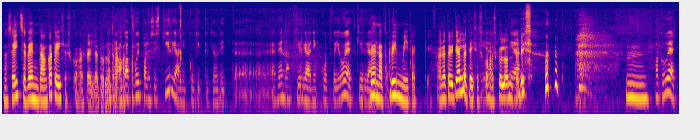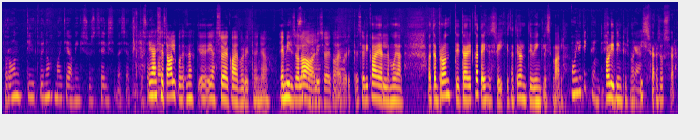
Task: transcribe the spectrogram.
no Seitse venda on ka teises kohas välja tulnud raamat. aga võib-olla siis kirjanikud ikkagi olid äh, vennad kirjanikud või õed kirjanikud? vennad Grimmid äkki, aga nad olid jälle teises yeah, kohas kui Londonis mm.. aga õed Brontid või noh, ma ei tea, mingisugused sellised asjad. jah, seda algus, noh jah, söekaevurid on ju, Emile Zola Sola, oli söekaevurites, oli ka jälle mujal. vaata, Brontid olid ka teises riigis, nad ei olnud ju Inglismaal. olid ikka Inglismaal. olid Inglismaal, Isver, Susver,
